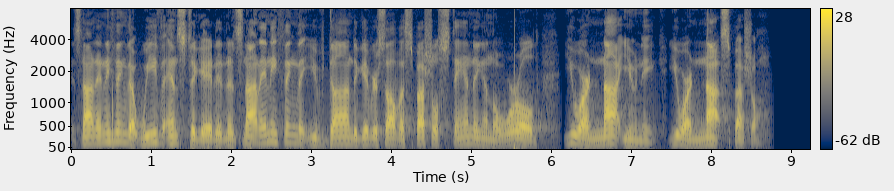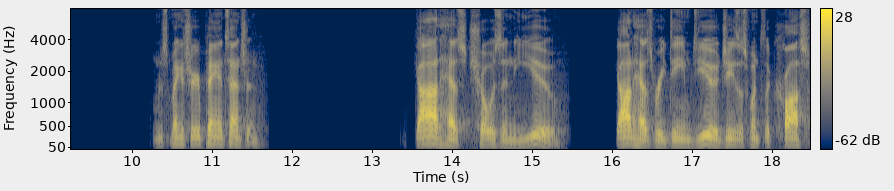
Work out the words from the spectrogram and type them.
it's not anything that we've instigated. It's not anything that you've done to give yourself a special standing in the world. You are not unique. You are not special. I'm just making sure you're paying attention. God has chosen you. God has redeemed you. Jesus went to the cross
